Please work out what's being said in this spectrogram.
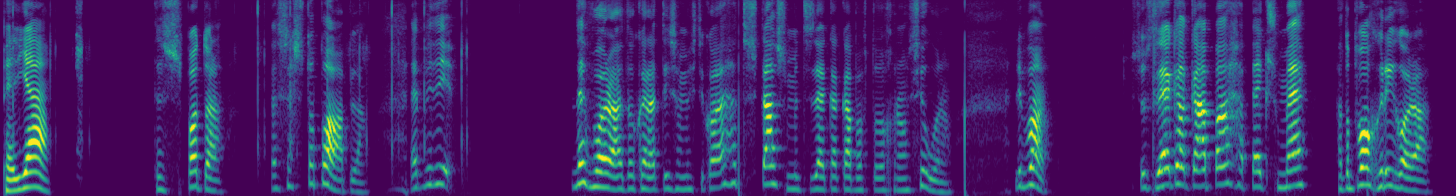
Παιδιά, θα σας πω τώρα. Θα σας το πω απλά. Επειδή δεν μπορώ να το κρατήσω μυστικό, αλλά θα το φτάσουμε τις 10 κάπα αυτό το χρόνο, σίγουρα. Λοιπόν, στους 10 κάπα θα παίξουμε, θα το πω γρήγορα.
